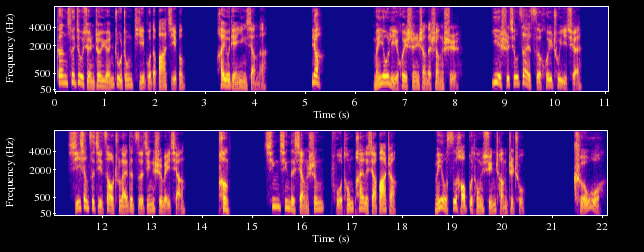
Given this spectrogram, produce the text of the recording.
干脆就选这原著中提过的八级崩。还有点印象呢，呀！没有理会身上的伤势，叶时秋再次挥出一拳，袭向自己造出来的紫晶石围墙。砰！轻轻的响声，普通拍了下巴掌，没有丝毫不同寻常之处。可恶！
